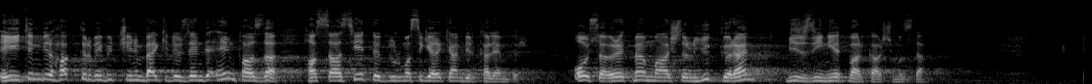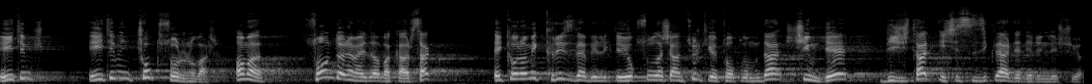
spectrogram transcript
eğitim bir haktır ve bütçenin belki de üzerinde en fazla hassasiyetle durması gereken bir kalemdir. Oysa öğretmen maaşlarını yük gören bir zihniyet var karşımızda. Eğitim eğitimin çok sorunu var ama son döneme de bakarsak ekonomik krizle birlikte yoksullaşan Türkiye toplumunda şimdi dijital eşitsizlikler de derinleşiyor.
